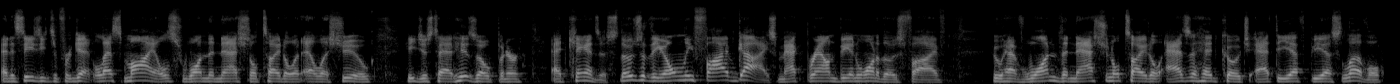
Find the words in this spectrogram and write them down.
And it's easy to forget. Les Miles won the national title at LSU. He just had his opener at Kansas. Those are the only five guys, Mack Brown being one of those five, who have won the national title as a head coach at the FBS level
